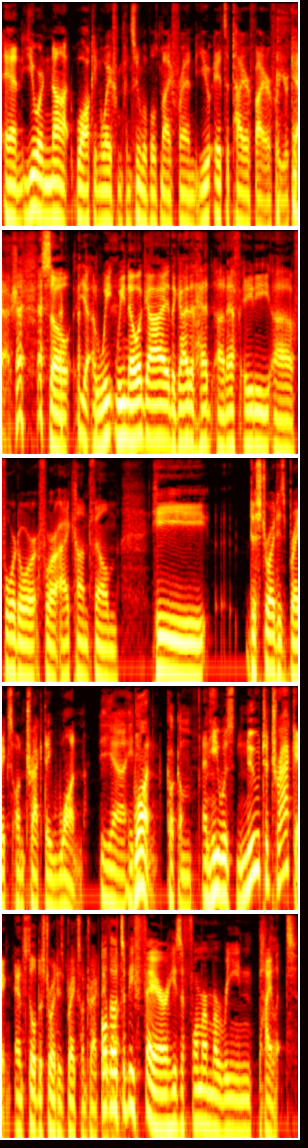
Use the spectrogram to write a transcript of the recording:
and you are not walking away from consumables, my friend. You, it's a tire fire for your cash. so yeah, we we know a guy, the guy that had an F eighty uh, four door for our Icon film. He destroyed his brakes on track day one, Yeah, he One. cook them. and he was new to tracking and still destroyed his brakes on track day Although one. to be fair, he's a former Marine pilot.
